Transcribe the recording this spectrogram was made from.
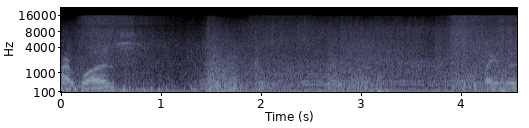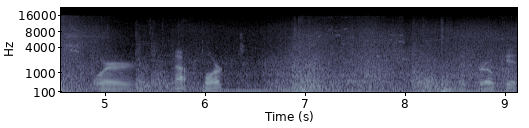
I was. Playlists were not forked. And broke it.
